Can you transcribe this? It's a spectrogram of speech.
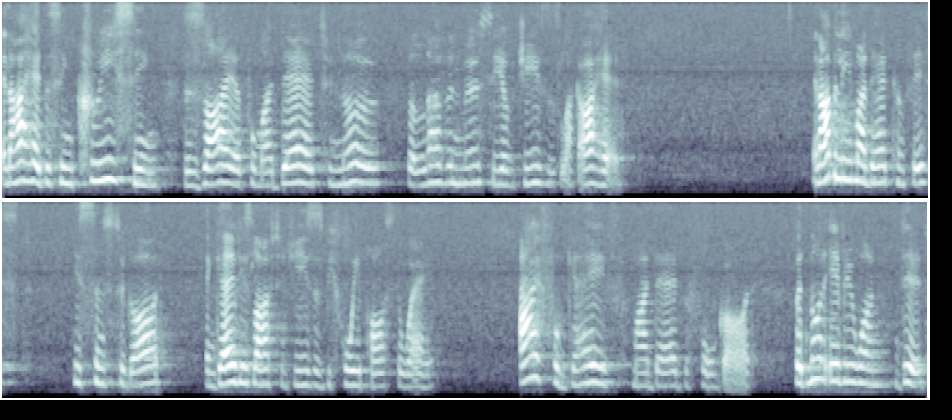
And I had this increasing desire for my dad to know the love and mercy of Jesus like I had. And I believe my dad confessed his sins to God and gave his life to Jesus before he passed away. I forgave my dad before God, but not everyone did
